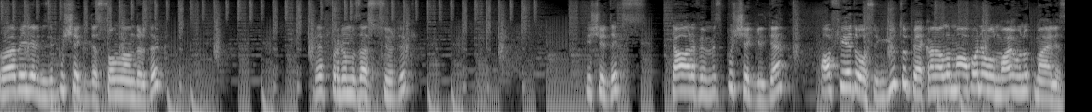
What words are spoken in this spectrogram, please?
Kurabiyelerimizi bu şekilde sonlandırdık. Ve fırınımıza sürdük. Pişirdik. Tarifimiz bu şekilde. Afiyet olsun. YouTube kanalıma abone olmayı unutmayınız.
